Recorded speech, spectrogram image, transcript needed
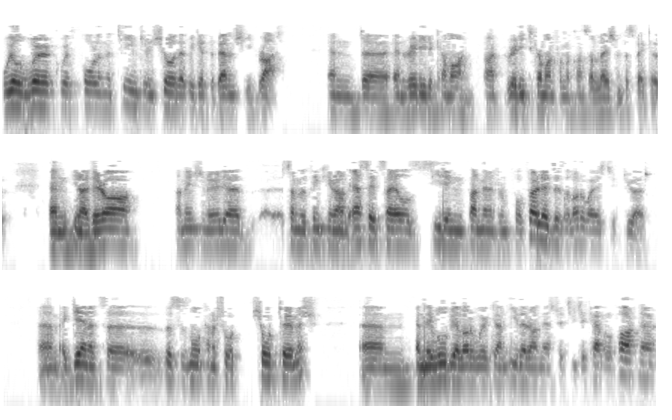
we'll work with Paul and the team to ensure that we get the balance sheet right and uh and ready to come on. Right? Ready to come on from a consolidation perspective. And, you know, there are, I mentioned earlier some of the thinking around asset sales, seeding fund management portfolios. There's a lot of ways to do it. Um, again, it's uh this is more kind of short-termish. Um, and there will be a lot of work done either on their strategic capital partner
